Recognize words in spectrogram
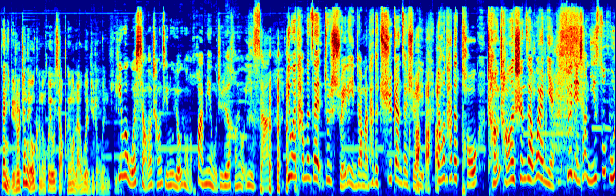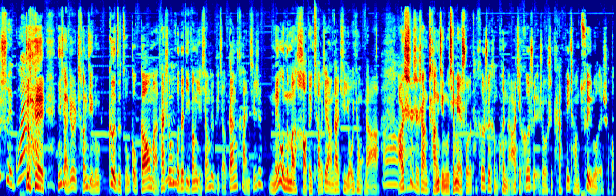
但你别说，真的有可能会有小朋友来问这种问题。因为我想到长颈鹿游泳的画面，我就觉得很有意思啊。因为他们在就是水里，你知道吗？它的躯干在水里，然后它的头长长的伸在外面，就有点像泥苏湖水怪。对，你想，就是长颈鹿个子足够高嘛，它生活的地方也相对比较干旱，其实没有那么好的条件让它去游泳的啊。而事实上，长颈鹿前面也说了，它喝水很困难，而且喝水的时候是它非常脆弱的时候，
